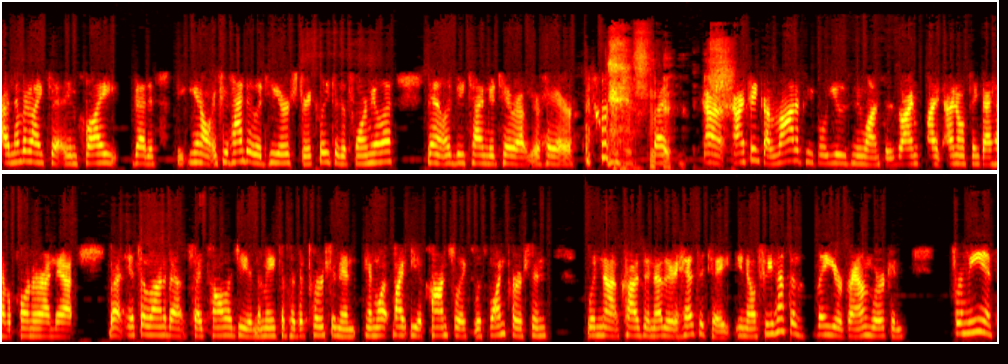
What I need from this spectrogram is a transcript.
I never like to imply that it's you know if you had to adhere strictly to the formula, then it would be time to tear out your hair. but uh, I think a lot of people use nuances. I'm, I, I don't think I have a corner on that, but it's a lot about psychology and the makeup of the person and, and what might be a conflict with one person would not cause another to hesitate, you know, so you have to lay your groundwork and for me, it's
